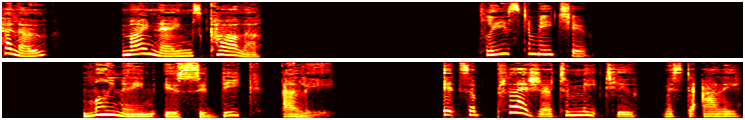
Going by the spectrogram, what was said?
Hello. My name's Carla. Pleased to meet you. My name is Siddiq Ali. It's a pleasure to meet you, Mr. Ali.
